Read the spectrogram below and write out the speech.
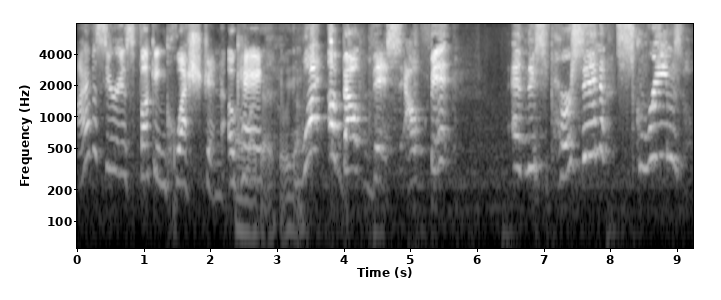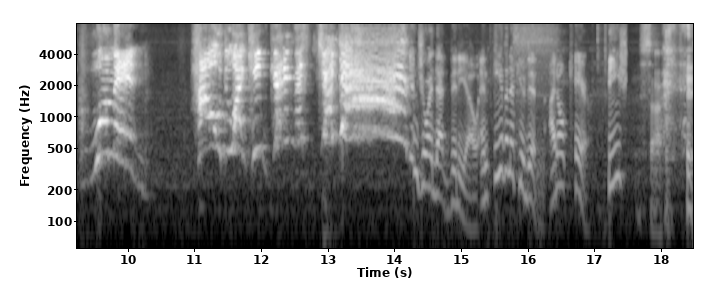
I have a serious fucking question, oh okay? God, here we go. What about this outfit and this person screams woman? How do I keep getting this gender? Enjoyed that video, and even if you didn't, I don't care. Be Sorry.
